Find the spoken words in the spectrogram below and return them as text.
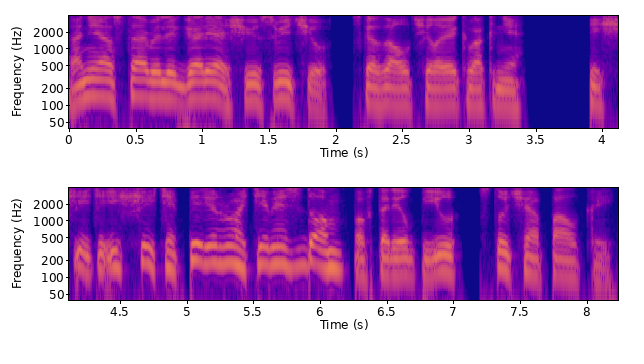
Они оставили горящую свечу», — сказал человек в окне. «Ищите, ищите, переройте весь дом», — повторил Пью, стуча палкой.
